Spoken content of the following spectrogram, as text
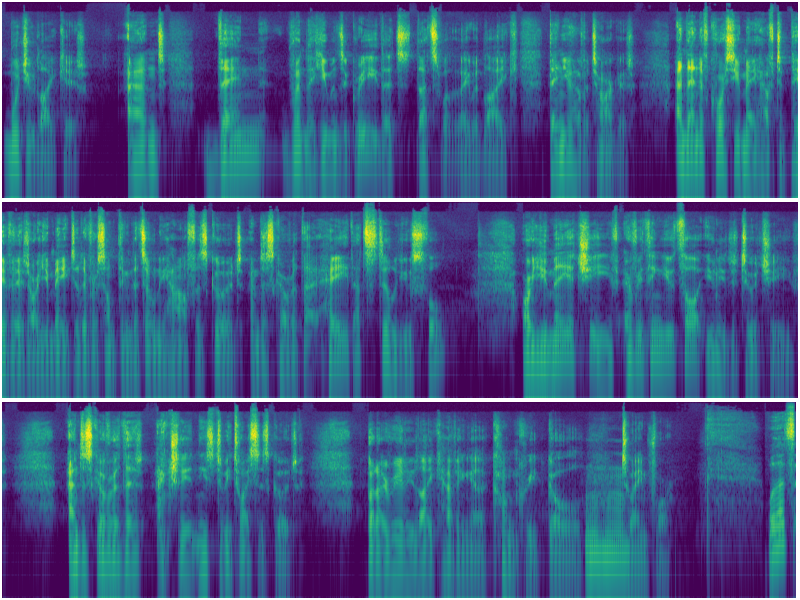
Would you like it? And then when the humans agree that that's what they would like, then you have a target. And then, of course, you may have to pivot or you may deliver something that's only half as good and discover that, hey, that's still useful. Or you may achieve everything you thought you needed to achieve and discover that actually it needs to be twice as good. But I really like having a concrete goal mm-hmm. to aim for. Well, that's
